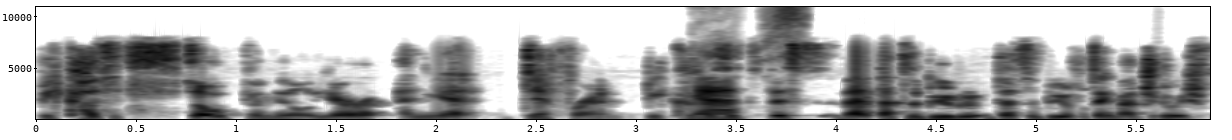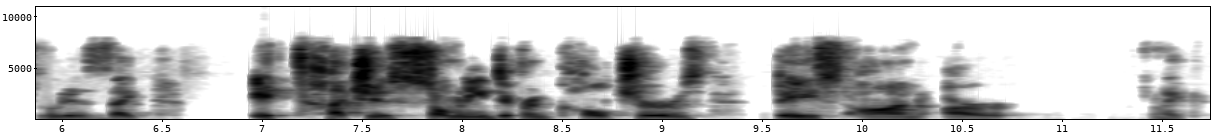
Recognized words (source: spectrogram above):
because it's so familiar and yet different because it's this that that's a beautiful that's a beautiful thing about Jewish food is like it touches so many different cultures based on our like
